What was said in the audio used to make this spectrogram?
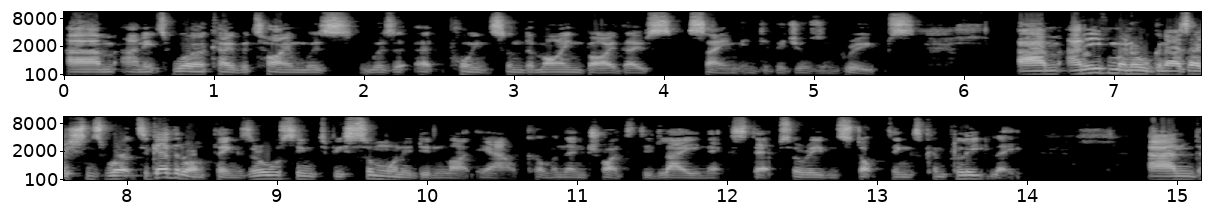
Um, and its work over time was was at points undermined by those same individuals and groups. Um, and even when organisations work together on things, there all seemed to be someone who didn't like the outcome and then tried to delay next steps or even stop things completely. And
